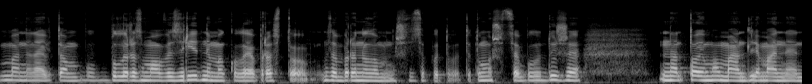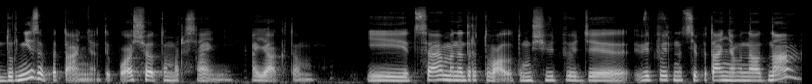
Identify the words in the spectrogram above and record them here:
в мене навіть там були розмови з рідними, коли я просто заборонила мене щось запитувати. Тому що це були дуже на той момент для мене дурні запитання: типу, а що там Арсеній? А як там? І це мене дратувало, тому що відповіді, відповідь на ці питання вона одна,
